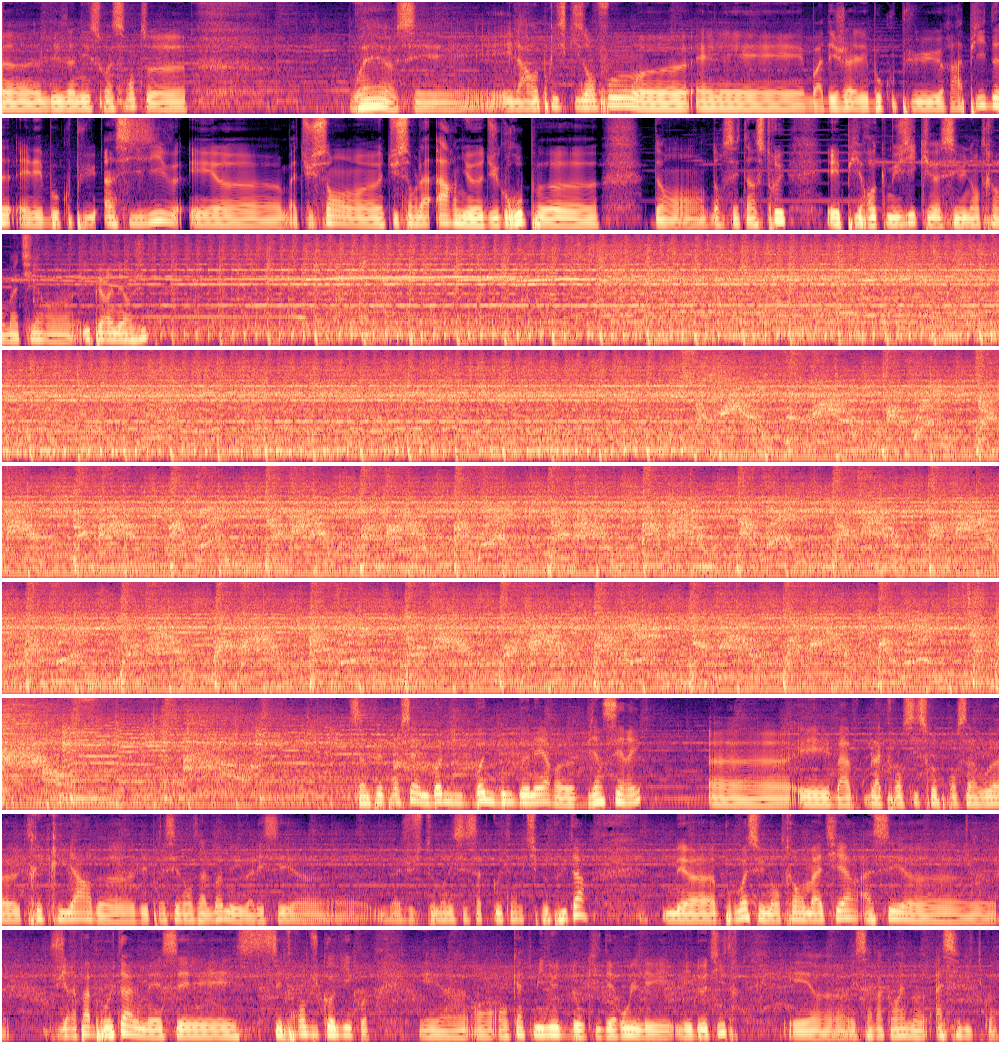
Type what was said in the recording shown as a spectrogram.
des années 60. euh, Ouais, c'est et la reprise qu'ils en font, euh, elle est, bah déjà, elle est beaucoup plus rapide, elle est beaucoup plus incisive et euh, bah, tu sens, euh, tu sens la hargne du groupe dans, dans cet instru. Et puis rock music, c'est une entrée en matière euh, hyper énergique. Ça me fait penser à une bonne, bonne boucle de nerfs euh, bien serrée. Euh, et bah, Black Francis reprend sa voix euh, très criarde des précédents albums et il va justement laisser ça de côté un petit peu plus tard. Mais pour moi, c'est une entrée en matière assez, je dirais pas brutale, mais c'est franc du collier quoi. Et en, en 4 minutes, donc il déroule les, deux titres et, et ça va quand même assez vite quoi.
